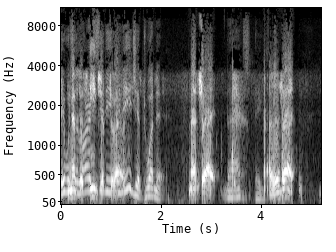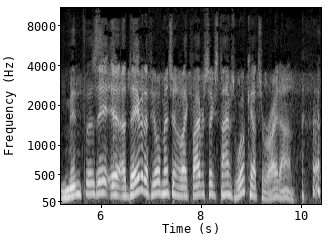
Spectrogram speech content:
It was Memphis, a large Egypt, city though. in Egypt, wasn't it? That's right. That's exactly That is right. Memphis. See, uh, David, if you'll mention it like five or six times, we'll catch right on.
